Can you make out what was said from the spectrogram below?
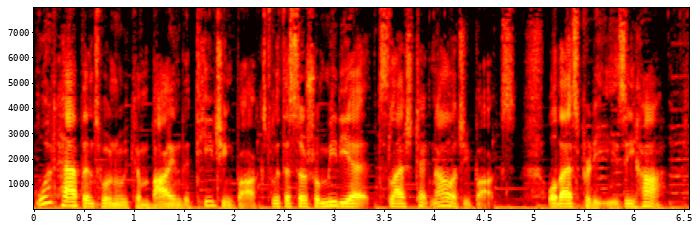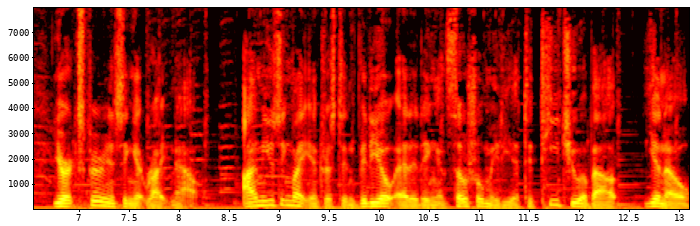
What happens when we combine the teaching box with the social media slash technology box? Well, that's pretty easy, huh? You're experiencing it right now. I'm using my interest in video editing and social media to teach you about, you know,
